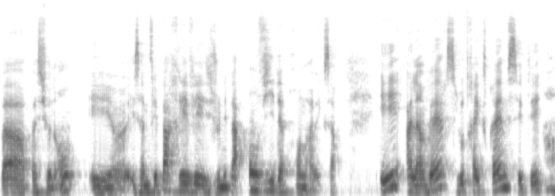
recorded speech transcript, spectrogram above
pas passionnant, et, et ça me fait pas rêver. Je n'ai pas envie d'apprendre avec ça. Et à l'inverse, l'autre extrême, c'était oh,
